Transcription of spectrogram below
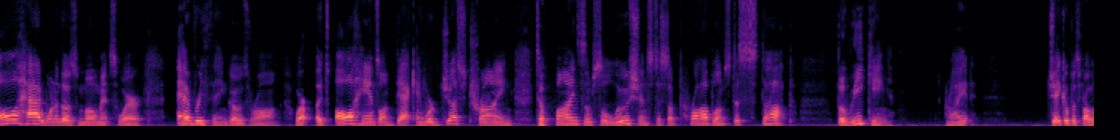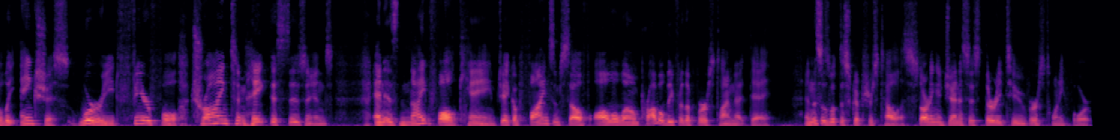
all had one of those moments where everything goes wrong, where it's all hands on deck and we're just trying to find some solutions to some problems to stop the leaking, right? Jacob was probably anxious, worried, fearful, trying to make decisions. And as nightfall came, Jacob finds himself all alone, probably for the first time that day. And this is what the scriptures tell us, starting in Genesis 32, verse 24.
